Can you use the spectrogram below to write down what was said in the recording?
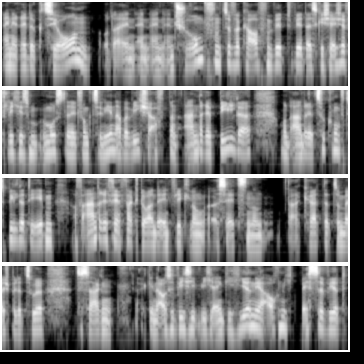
eine Reduktion oder ein, ein, ein, ein Schrumpfen zu verkaufen wird, wird als gesellschaftliches Muster nicht funktionieren. Aber wie schafft man andere Bilder und andere Zukunftsbilder, die eben auf andere Faktoren der Entwicklung äh, setzen? Und da gehört da zum Beispiel dazu zu sagen, äh, genauso wie, sie, wie ich ein Gehirn ja auch nicht besser wird,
